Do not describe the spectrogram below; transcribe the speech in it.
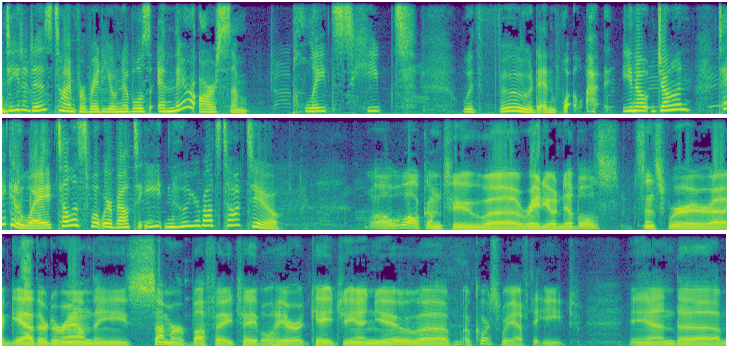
Indeed, it is time for Radio Nibbles, and there are some plates heaped with food. And, you know, John, take it away. Tell us what we're about to eat and who you're about to talk to. Well, welcome to uh, Radio Nibbles. Since we're uh, gathered around the summer buffet table here at KGNU, uh, of course we have to eat. And uh,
